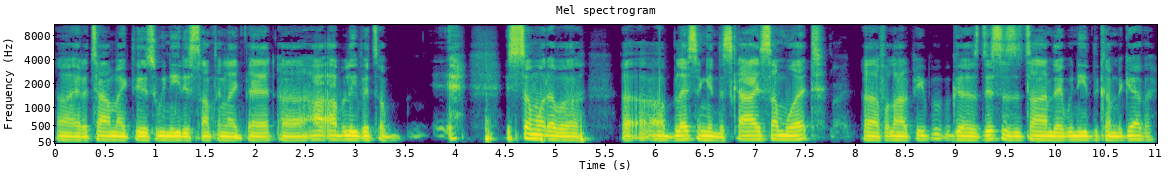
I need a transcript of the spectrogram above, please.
Uh, at a time like this, we needed something like that. Uh, I, I, believe it's a, it's somewhat of a, a, a blessing in disguise, somewhat, uh, for a lot of people, because this is a time that we need to come together.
